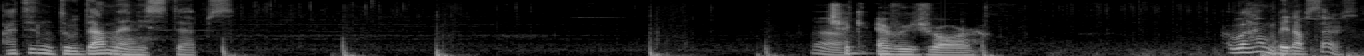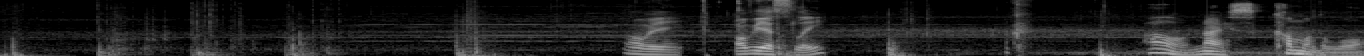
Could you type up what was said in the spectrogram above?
I didn't do that many steps. Oh. Check every drawer. We haven't been upstairs. Oh, we obviously. Oh, nice. Come on the wall.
